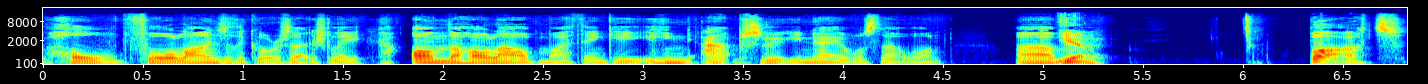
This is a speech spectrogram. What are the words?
whole four lines of the chorus actually on the whole album. I think he he absolutely nails that one. Um, Yep. But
